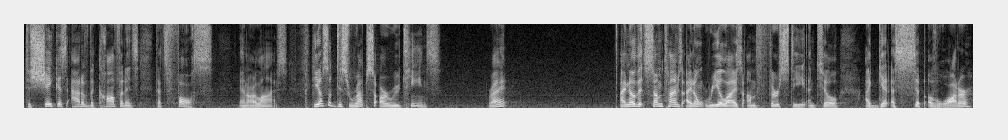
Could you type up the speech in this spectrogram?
to shake us out of the confidence that's false in our lives. He also disrupts our routines, right? I know that sometimes I don't realize I'm thirsty until I get a sip of water.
